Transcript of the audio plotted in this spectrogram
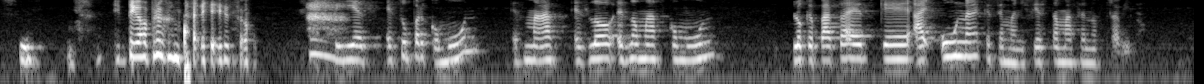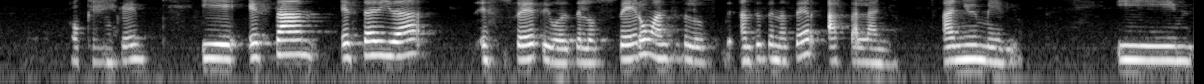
sí. Y te iba a preguntar eso. Sí, es súper común, es más, es lo, es lo más común. Lo que pasa es que hay una que se manifiesta más en nuestra vida. Ok. okay? Y esta, esta herida es, sucede, digo, desde los cero, antes de, los, antes de nacer, hasta el año, año y medio. Y,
